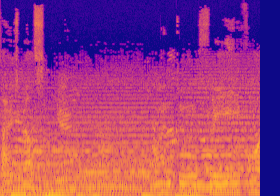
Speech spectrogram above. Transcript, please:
size bells in here. One, two, three, four,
